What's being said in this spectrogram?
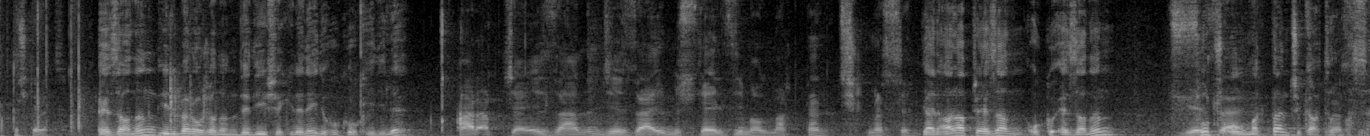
62 evet. Ezanın İlber Hoca'nın dediği şekilde neydi hukuki dili? Arapça ezanın cezai müstelzim olmaktan çıkması. Yani Arapça ezan oku ezanın suç olmaktan çıkartılması.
